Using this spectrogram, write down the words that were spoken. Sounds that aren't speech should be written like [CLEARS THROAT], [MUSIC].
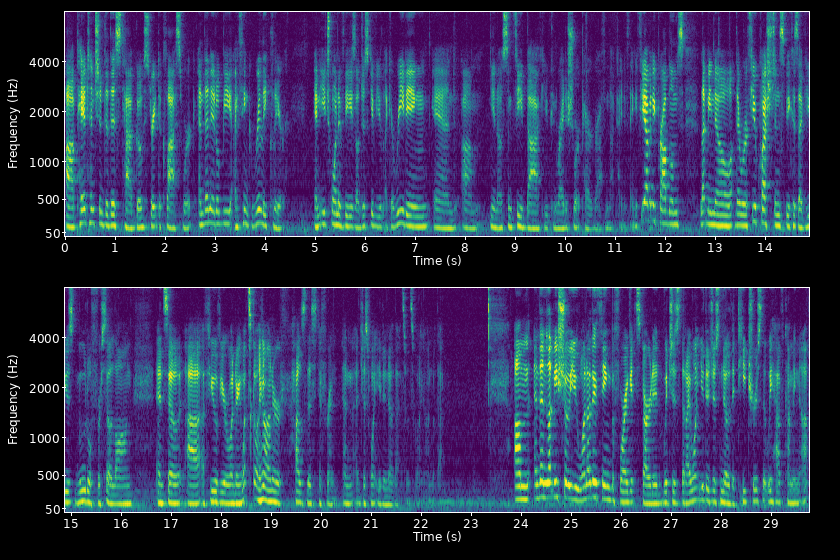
Uh, pay attention to this tab, go straight to classwork, and then it'll be, I think, really clear. And each one of these, I'll just give you like a reading and um, you know some feedback. You can write a short paragraph and that kind of thing. If you have any problems, let me know. There were a few questions because I've used Moodle for so long, and so uh, a few of you are wondering what's going on or how's this different. And I just want you to know that's what's going on with that. Um, and then let me show you one other thing before I get started, which is that I want you to just know the teachers that we have coming up.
